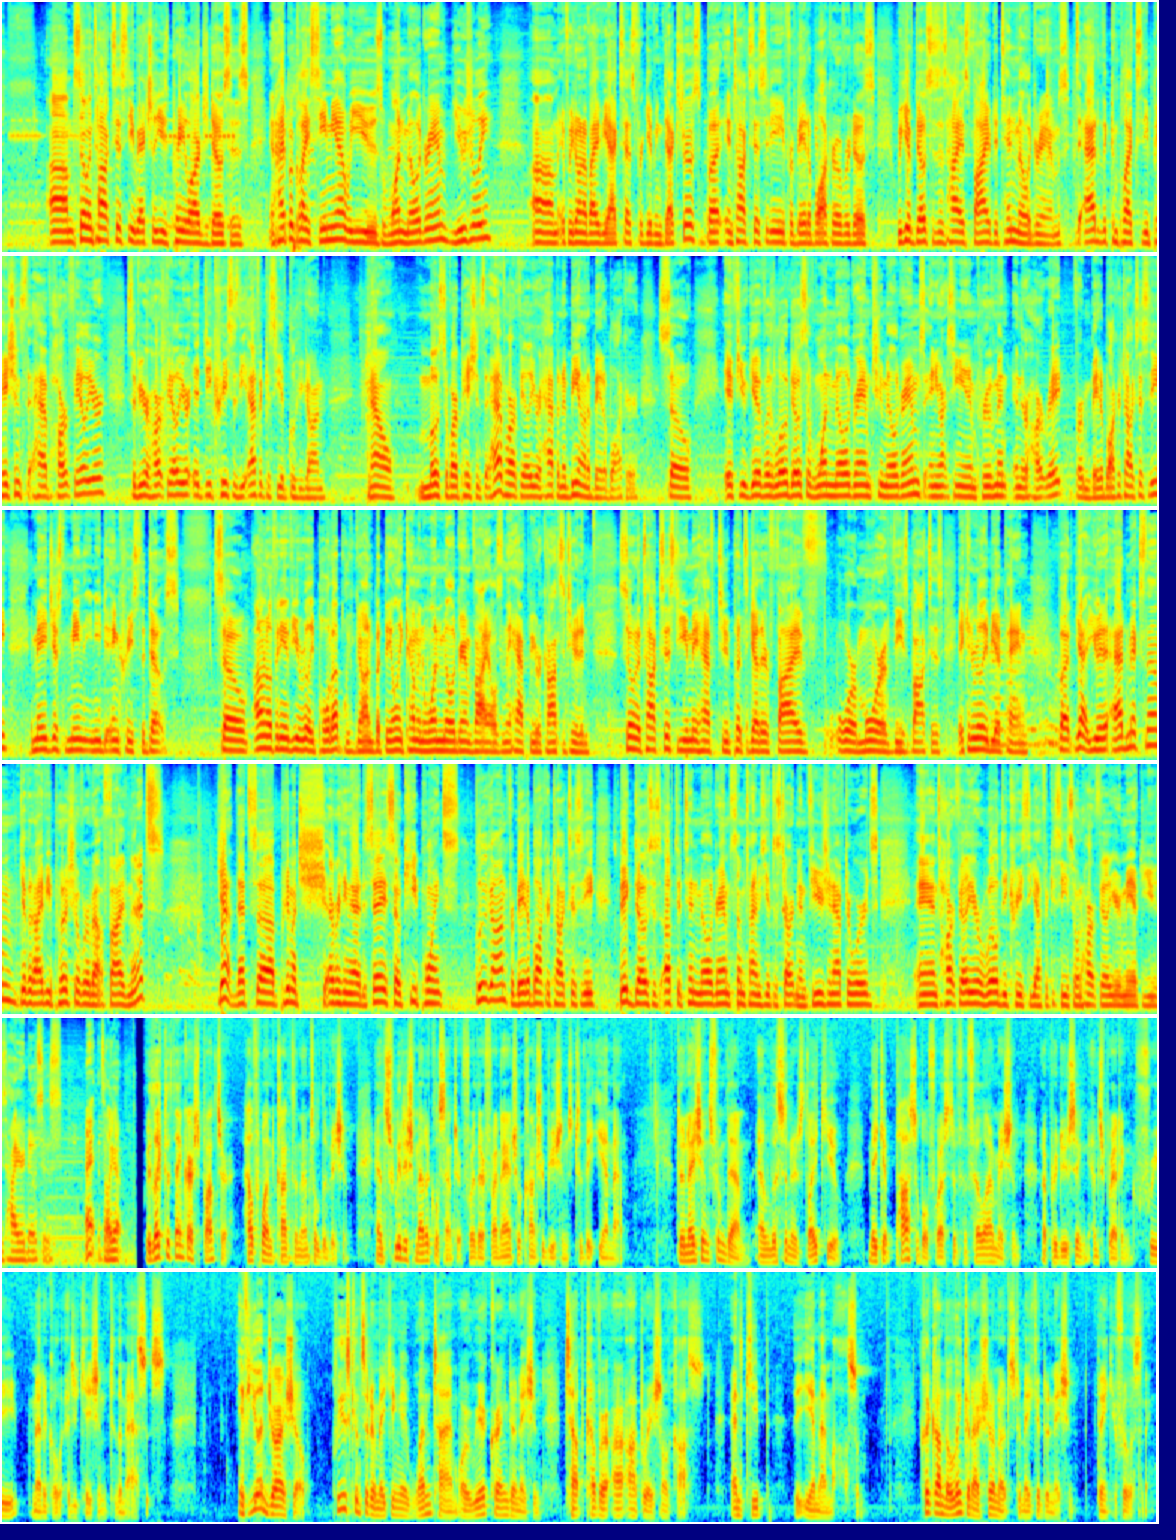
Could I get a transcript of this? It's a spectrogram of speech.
Um, so in toxicity, we actually use pretty large doses. In hypoglycemia, we use one milligram usually um, if we don't have IV access for giving dextrose. But in toxicity for beta blocker overdose, we give doses as high as 5 to 10 milligrams. To add to the complexity, patients that have heart failure, severe heart failure, it decreases the efficacy of glucagon. Now, most of our patients that have heart failure happen to be on a beta blocker. So, if you give a low dose of one milligram, two milligrams, and you aren't seeing an improvement in their heart rate from beta blocker toxicity, it may just mean that you need to increase the dose. So I don't know if any of you really pulled up glucagon, but they only come in one milligram vials and they have to be reconstituted. So in a toxicity, you may have to put together five or more of these boxes. It can really be a pain. But yeah, you admix them, give it IV push over about five minutes. Yeah, that's uh, pretty much everything they had to say. So key points. Glucagon for beta blocker toxicity, big doses up to 10 milligrams. Sometimes you have to start an infusion afterwards. And heart failure will decrease the efficacy. So in heart failure, you may have to use higher doses. All right, that's all I got. We'd like to thank our sponsor, Health One Continental Division, and Swedish Medical Center for their financial contributions to the EMM. Donations from them and listeners like you make it possible for us to fulfill our mission of producing and spreading free medical education to the masses. If you enjoy our show, please consider making a one time or recurring donation to help cover our operational costs and keep the EMM awesome. Click on the link in our show notes to make a donation. Thank you for listening.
